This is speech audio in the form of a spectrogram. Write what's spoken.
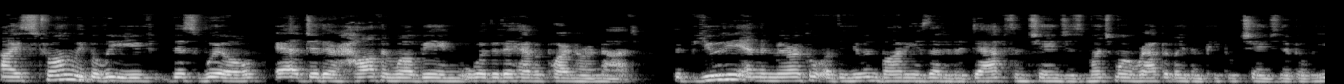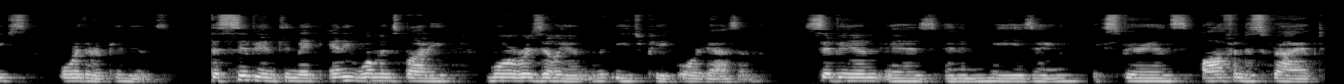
I strongly believe this will add to their health and well-being whether they have a partner or not. The beauty and the miracle of the human body is that it adapts and changes much more rapidly than people change their beliefs or their opinions. The Sybian can make any woman's body more resilient with each peak orgasm. Sybian is an amazing experience, often described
